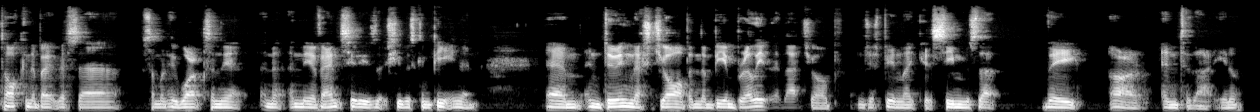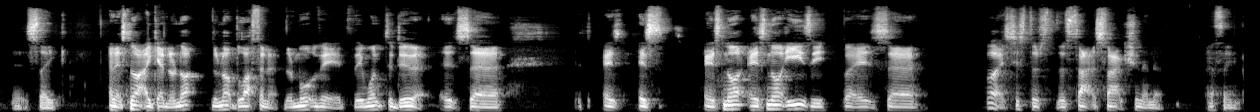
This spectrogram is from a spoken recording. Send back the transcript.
talking about this uh, someone who works in the, in the event series that she was competing in, um, and doing this job and then being brilliant at that job and just being like it seems that they are into that, you know. It's like, and it's not again they're not they're not bluffing it, they're motivated, they want to do it. It's uh, it's it's it's not it's not easy, but it's uh well, it's just there's there's satisfaction in it. I think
